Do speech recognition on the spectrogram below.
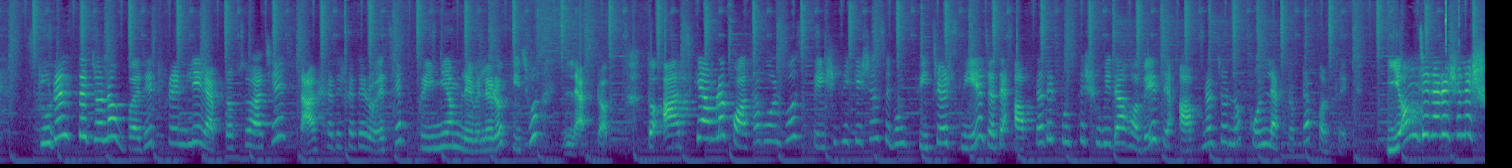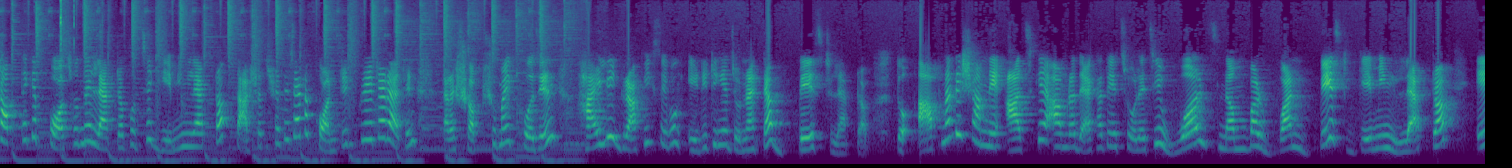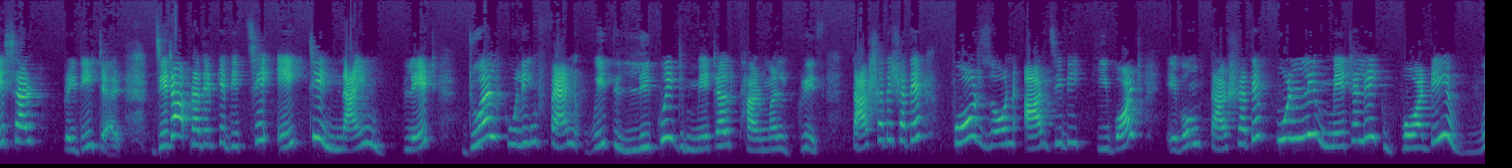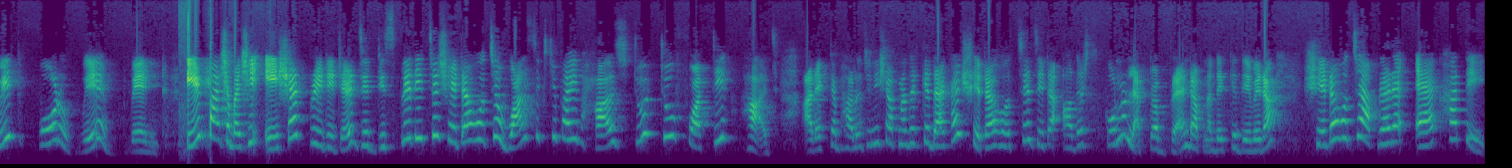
স্টুডেন্টসদের জন্য বাজেট ফ্রেন্ডলি ল্যাপটপসও আছে, তার সাথে সাথে রয়েছে প্রিমিয়াম লেভেলেরও কিছু ল্যাপটপ তো আজকে আমরা কথা বলব স্পেসিফিকেশনস এবং ফিচার্স নিয়ে, যাতে আপনাদের বুঝতে সুবিধা হবে যে আপনার জন্য কোন ল্যাপটপটা পারফেক্ট ইয়ং জেনারেশনের সব থেকে পছন্দের ল্যাপটপ হচ্ছে গেমিং ল্যাপটপ তার সাথে সাথে যারা কন্টেন্ট ক্রিয়েটার আছেন, তারা সবসময় খোঁজেন হাইলি গ্রাফিক্স এবং এডিটিং এর জন্য একটা বেস্ট ল্যাপটপ তো আপনাদের সামনে আজকে আমরা দেখাতে চলেছি world's number one best gaming laptop Acer Predator যেটা আপনাদেরকে দিচ্ছে eighty nine blade dual cooling fan with liquid metal thermal grease তার সাথে সাথে four zone R GB keyboard এবং তার সাথে fully metallic body with four way vent এর পাশাপাশি এশার প্রেডিটার যে ডিসপ্লে দিচ্ছে সেটা হচ্ছে one sixty five hertz to two forty hertz আর একটা ভালো জিনিস আপনাদেরকে দেখায়, সেটা হচ্ছে যেটা আদার্স কোনো ল্যাপটপ ব্র্যান্ড আপনাদেরকে দেবে না, সেটা হচ্ছে আপনারা এক হাতেই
